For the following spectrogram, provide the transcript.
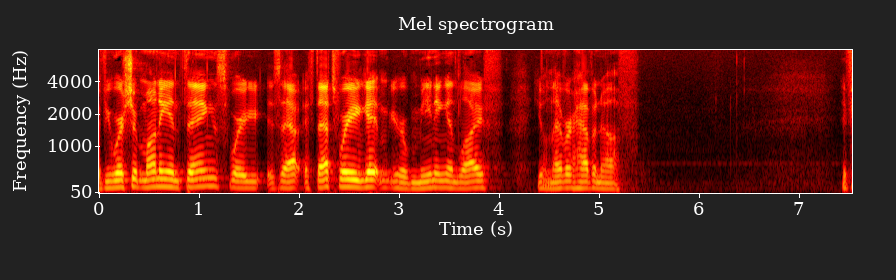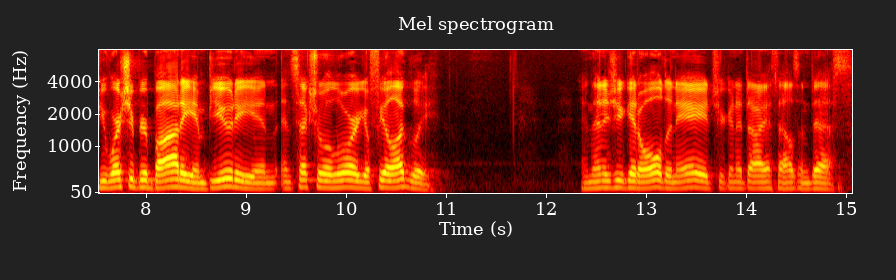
If you worship money and things, where you, is that, if that's where you get your meaning in life, you'll never have enough. If you worship your body and beauty and, and sexual allure, you'll feel ugly. And then as you get old and age, you're going to die a thousand deaths.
